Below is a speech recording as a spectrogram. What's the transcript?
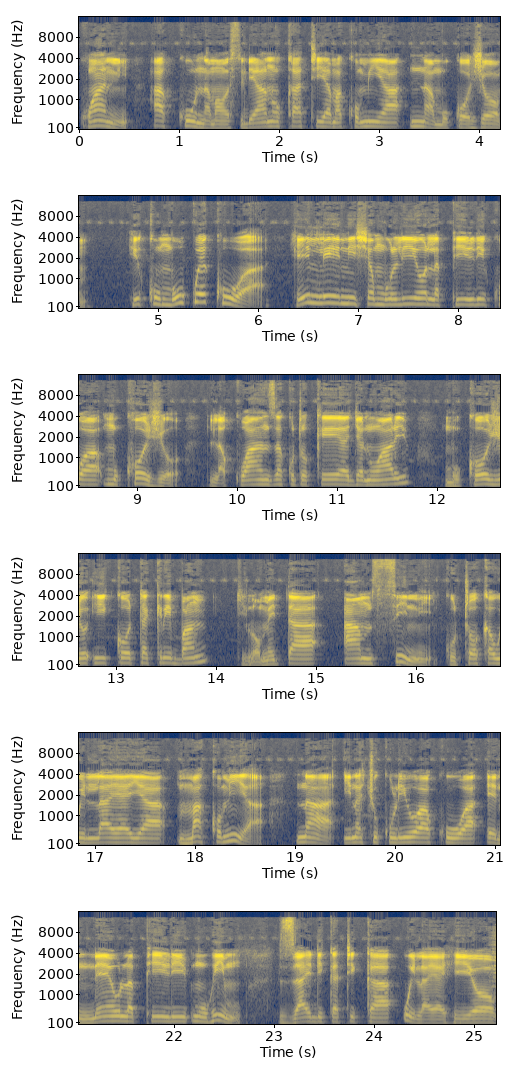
kwani hakuna mawasiliano kati ya Makomia na Mkojo. Ikumbukwe kuwa hili ni shambulio la pili kwa Mkojo, la kwanza kutokea Januari. Mkojo iko takriban kilomita hamsini kutoka wilaya ya Makomia na inachukuliwa kuwa eneo la pili muhimu zaidi katika wilaya hiyo.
